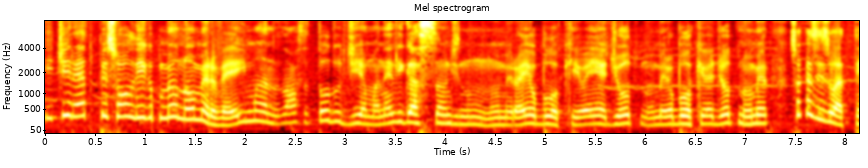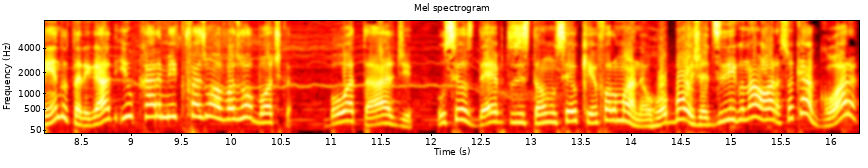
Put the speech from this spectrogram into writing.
E direto o pessoal liga pro meu número, velho. E, mano, nossa, todo dia, mano, é ligação de um número. Aí eu bloqueio, aí é de outro número, eu bloqueio, é de outro número. Só que às vezes eu atendo, tá ligado? E o cara meio que faz uma voz robótica. Boa tarde. Os seus débitos estão não sei o que. Eu falo, mano, é o robô, já desligo na hora. Só que agora,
